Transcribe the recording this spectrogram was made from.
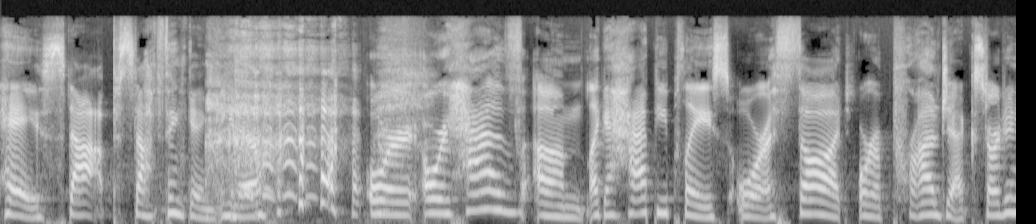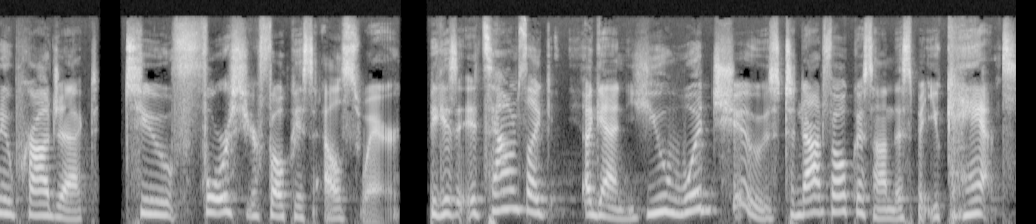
hey, stop, stop thinking, you know. or or have um, like a happy place or a thought or a project start a new project to force your focus elsewhere because it sounds like again you would choose to not focus on this but you can't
